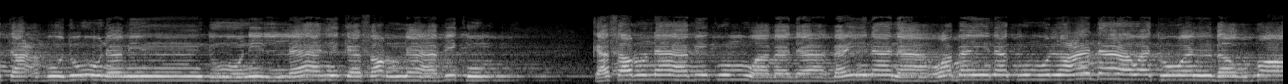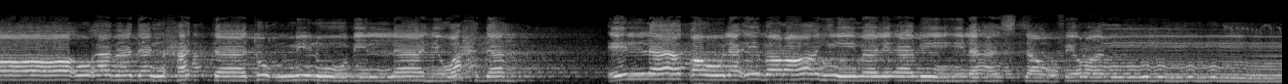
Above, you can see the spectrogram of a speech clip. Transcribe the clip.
تعبدون من دون الله كفرنا بكم كفرنا بكم وبدا بيننا وبينكم العداوة والبغضاء أبدا حتى تؤمنوا بالله وحده. إلا قول إبراهيم لأبيه لأستغفرن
